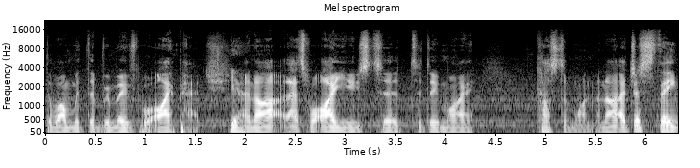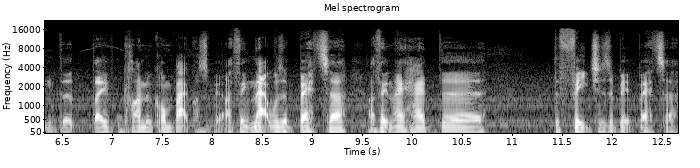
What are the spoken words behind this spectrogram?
the one with the removable eye patch. Yeah. and I, that's what I used to to do my custom one. And I just think that they've kind of gone backwards a bit. I think that was a better. I think they had the the features a bit better,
